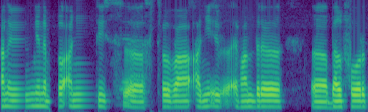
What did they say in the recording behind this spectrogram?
ani mě nebyl ani ty uh, Silva, ani Evander, uh, Belfort,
